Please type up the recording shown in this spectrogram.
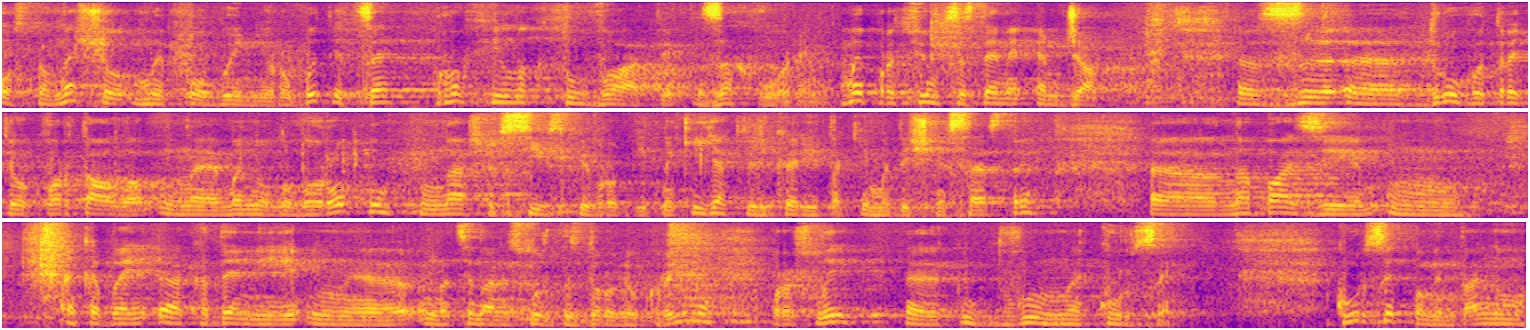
е, основне, що ми повинні робити, це профілактувати захворювання. Ми працюємо в системі МДЖАП. З 2-3 кварталу е, минулого року наші всі співробітники, як лікарі, так і медичні сестри, е, на базі Академії е, Національної служби здоров'я України пройшли е, курси. Курси по ментальному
